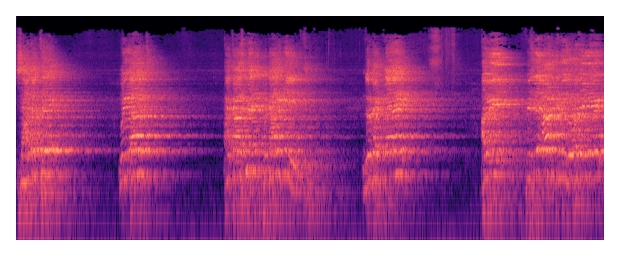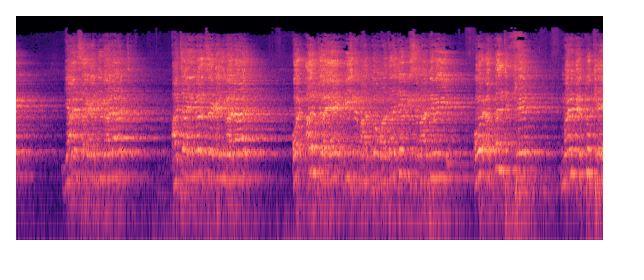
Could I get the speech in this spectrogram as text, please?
साधक थे मुनिराज आकाश में इस प्रकार की दुर्घटनाएँ अभी पिछले आठ दिनों से हो रही है ज्ञान सागर जी महाराज आचार्य विनोद सागर जी महाराज और अब जो है बीच में महात्मा माता जी की समाधि हुई और अत्यंत खेत मन में दुख है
